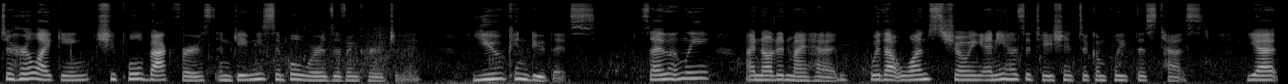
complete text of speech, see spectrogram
To her liking, she pulled back first and gave me simple words of encouragement. You can do this. Silently, I nodded my head, without once showing any hesitation to complete this test. Yet,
